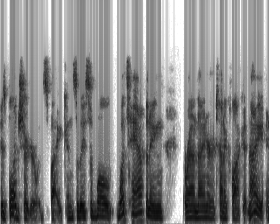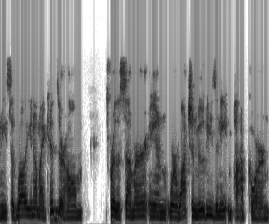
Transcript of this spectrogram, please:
his blood sugar would spike. And so they said, well, what's happening around nine or 10 o'clock at night. And he said, Well, you know, my kids are home for the summer and we're watching movies and eating popcorn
